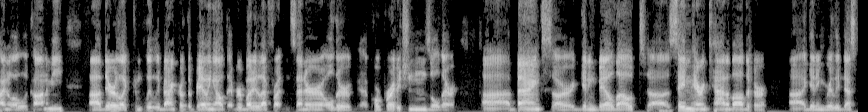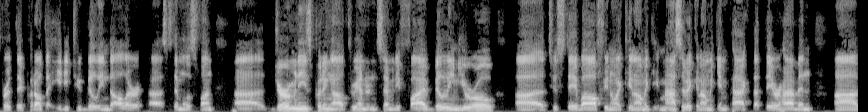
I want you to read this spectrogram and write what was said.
tiny little economy. Uh, they're like completely bankrupt. They're bailing out everybody left, right, and center. All their uh, corporations, all their uh, banks are getting bailed out. Uh, same here in Canada. They're uh, getting really desperate. They put out the 82 billion dollar stimulus fund. Germany's putting out 375 billion euro uh, to stave off, you know, economic massive economic impact that they're having. Uh,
